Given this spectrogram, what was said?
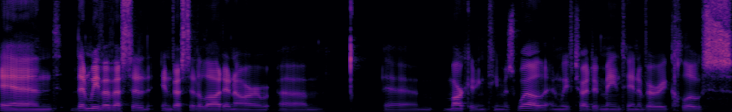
and then we've invested invested a lot in our um, um, marketing team as well, and we've tried to maintain a very close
